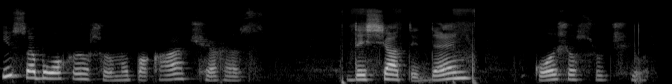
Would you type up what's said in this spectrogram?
І все було хорошо, ну поки через десятий день кое-що случилось.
